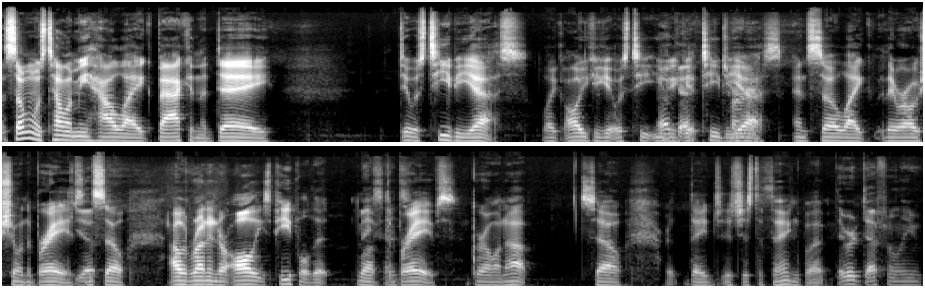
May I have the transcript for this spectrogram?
someone was telling me how like back in the day, it was TBS. Like all you could get was T. You could get TBS, and so like they were always showing the Braves, Yep. and so I would run into all these people that loved the. Braves growing up. So they it's just a thing, but They were definitely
